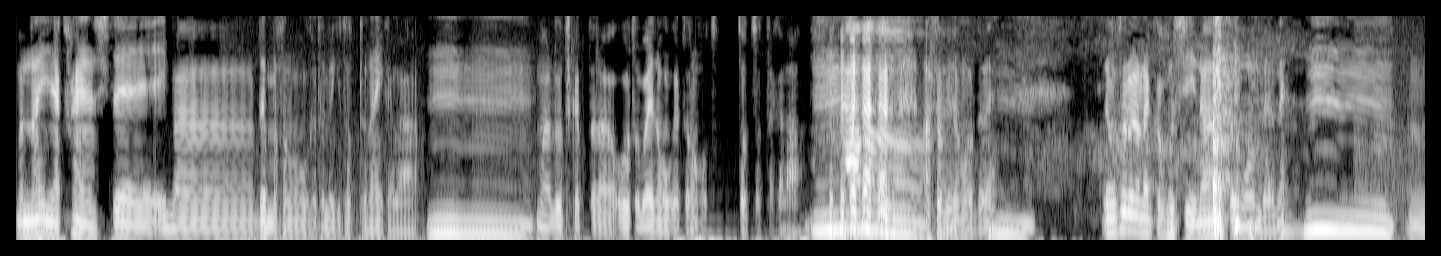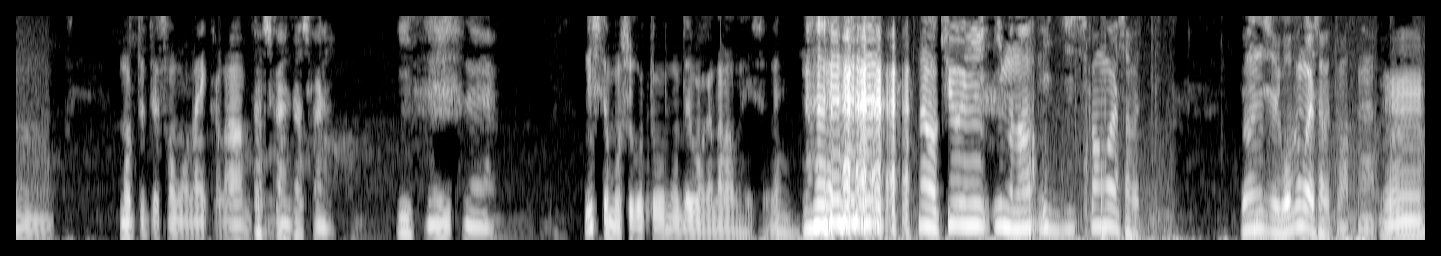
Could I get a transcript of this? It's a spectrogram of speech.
まあ、なんやかんやして、今、でもその大型免許取ってないから、うーん。まあ、どっちかって言ったら、オートバイの大型の方取っちゃったから。遊びの方でね。うん。でもそれはなんか欲しいなと思うんだよね。うーん。うん。持ってて損はないかな、確かに確かに。いいっすね、いいっすね。にしても仕事の電話がならないですよね。なんか急に今な、1時間ぐらい喋って、45分ぐらい喋ってますね。ね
